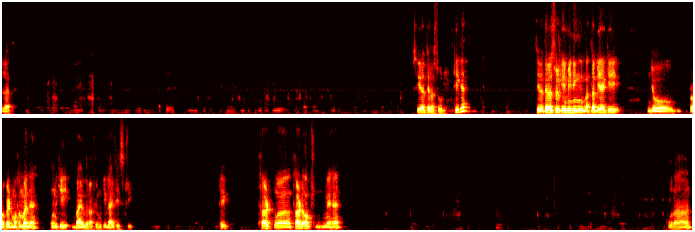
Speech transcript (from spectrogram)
रत सीरत रसूल, ठीक है? सीरत रसूल की मीनिंग मतलब यह है कि जो प्रोफेट मोहम्मद है, उनकी बायोग्राफी उनकी लाइफ हिस्ट्री ठीक? थर्ड थर्ड ऑप्शन में है कुरान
